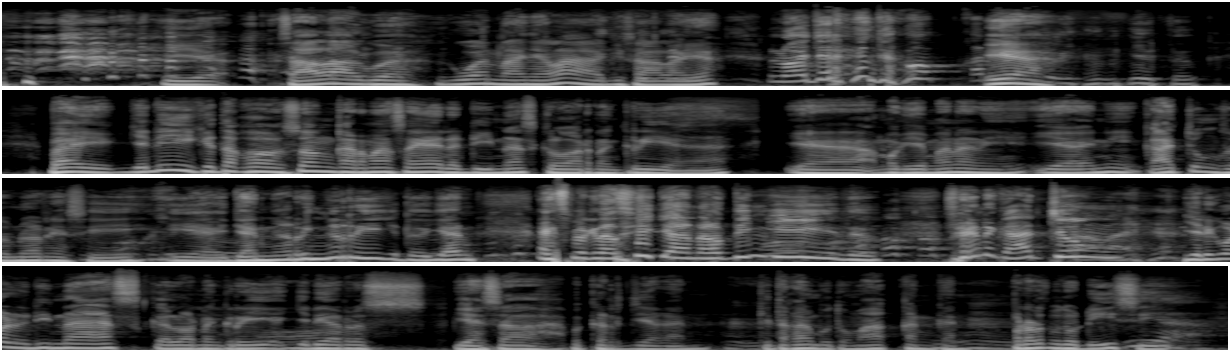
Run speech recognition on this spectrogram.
iya Salah gue Gue nanya lagi salah ya. Lu aja yang jawab kan Iya. gitu. Baik jadi kita kosong Karena saya ada dinas ke luar negeri ya. Ya bagaimana nih? Ya ini kacung sebenarnya sih. Iya jangan ngeri-ngeri gitu. Jangan ekspektasi jangan terlalu tinggi gitu. Saya ini kacung. Jadi gue ada dinas ke luar negeri Jadi harus biasa bekerja kan. Kita kan butuh makan kan. Perut butuh diisi. Iya.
